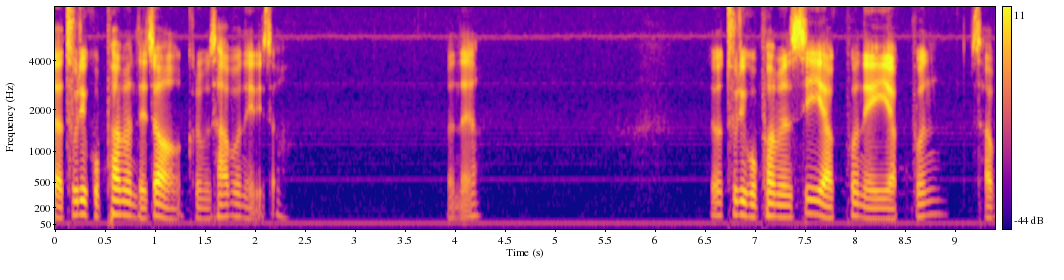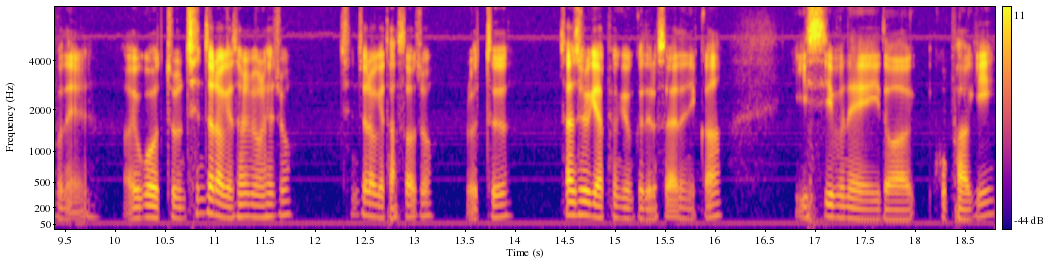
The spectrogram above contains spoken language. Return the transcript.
자, 둘이 곱하면 되죠? 그러면 4분의 1이죠. 맞나요? 저 둘이 곱하면 C 약분, A 약분, 4분의 1. 아, 이거 좀 친절하게 설명을 해줘. 친절하게 다 써줘. 루트. 산술기하 평균 그대로 써야 되니까. 2C분의 A 더 곱하기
